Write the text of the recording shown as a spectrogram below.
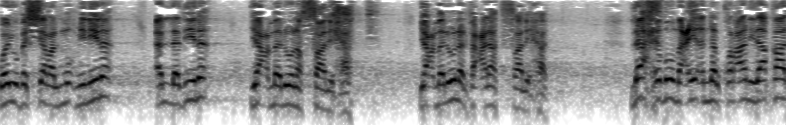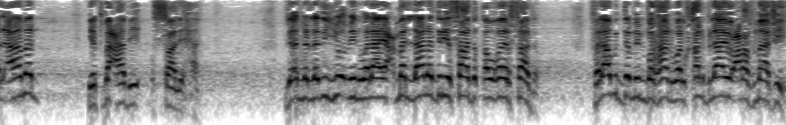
ويبشر المؤمنين الذين يعملون الصالحات يعملون الفعلات الصالحات. لاحظوا معي أن القرآن إذا قال آمن يتبعها بالصالحات. لأن الذي يؤمن ولا يعمل لا ندري صادق أو غير صادق. فلا بد من برهان والقلب لا يعرف ما فيه.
